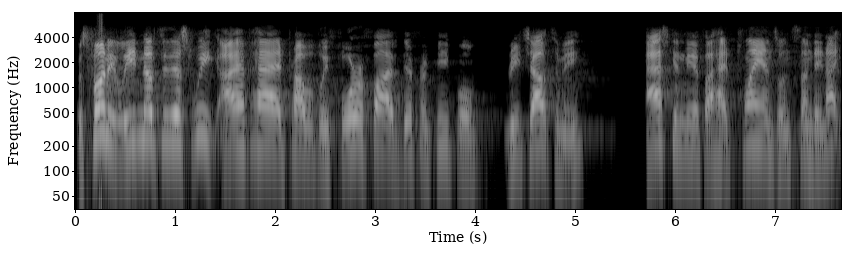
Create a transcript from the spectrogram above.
It was funny, leading up to this week, I have had probably four or five different people reach out to me asking me if I had plans on Sunday night.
